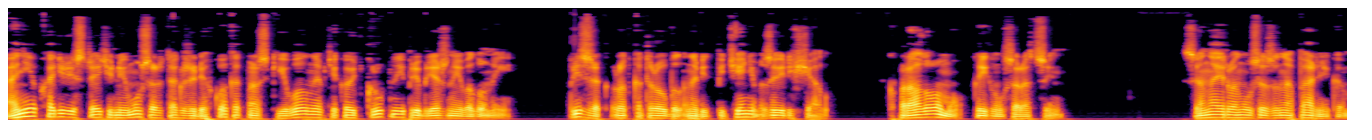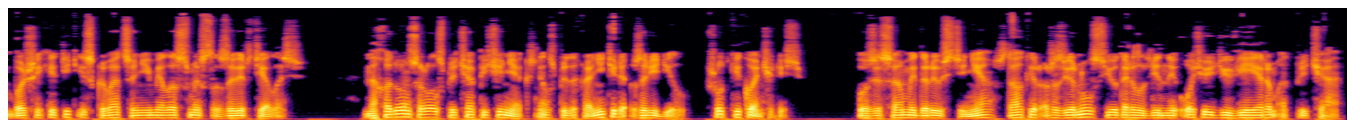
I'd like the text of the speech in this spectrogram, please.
Они обходили строительный мусор так же легко, как морские волны обтекают крупные прибрежные валуны. Призрак, рот которого был набит печеньем, заверещал. «К пролому!» — крикнул Сарацин. Санай рванулся за напарником. Больше хитрить и скрываться не имело смысла, завертелась. На ходу он сорвал с плеча печенек, снял с предохранителя, зарядил. Шутки кончились. Возле самой дыры в стене сталкер развернулся и ударил длинной очередью веером от плеча.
